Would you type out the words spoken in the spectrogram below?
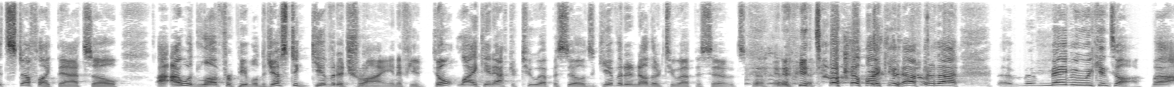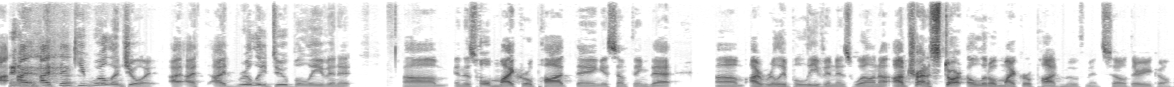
it's stuff like that. So I, I would love for people to just to give it a try. And if you don't like it after two episodes, give it another two episodes. And if you don't like it after that, uh, maybe we can talk. But I, I think you will enjoy it. I, I, I really do believe in it um, and this whole micropod thing is something that um, I really believe in as well. And I, am trying to start a little micropod movement. So there you go.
